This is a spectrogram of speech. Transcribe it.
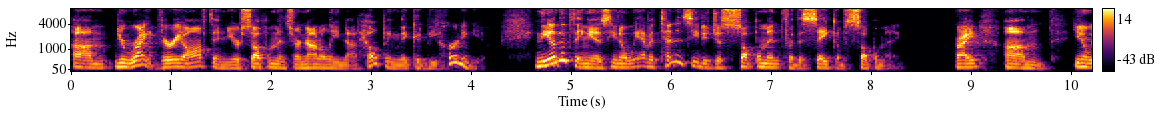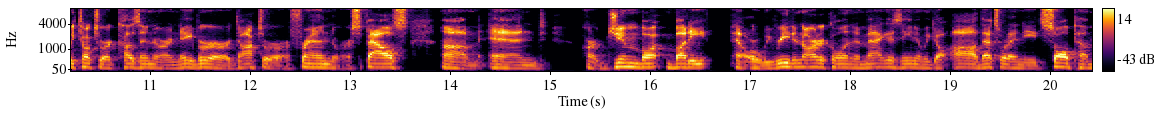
um, you're right. Very often your supplements are not only not helping, they could be hurting you. And the other thing is, you know, we have a tendency to just supplement for the sake of supplementing, right? Um, you know, we talk to our cousin or our neighbor or our doctor or our friend or our spouse um, and our gym buddy, or we read an article in a magazine and we go, ah, oh, that's what I need. salt, Saw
